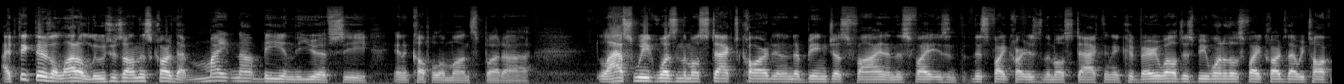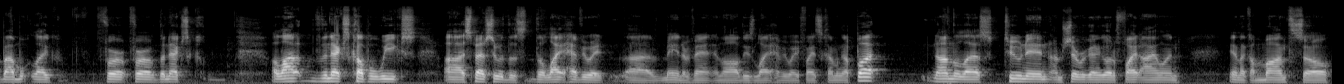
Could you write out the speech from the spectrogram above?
I think there's a lot of losers on this card that might not be in the UFC in a couple of months, but. uh last week wasn't the most stacked card and ended up being just fine and this fight isn't this fight card isn't the most stacked and it could very well just be one of those fight cards that we talk about like for for the next a lot of the next couple weeks, uh, especially with this, the light heavyweight uh, main event and all these light heavyweight fights coming up. But nonetheless, tune in. I'm sure we're going to go to Fight Island in like a month. So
